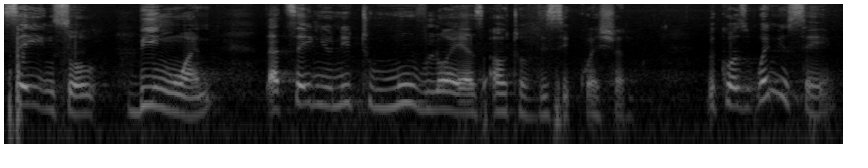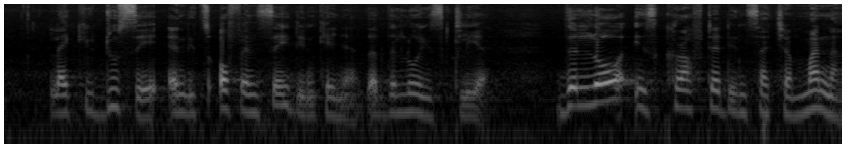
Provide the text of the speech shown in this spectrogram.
saying so, being one, that saying you need to move lawyers out of this equation. Because when you say, like you do say, and it's often said in Kenya, that the law is clear, the law is crafted in such a manner,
